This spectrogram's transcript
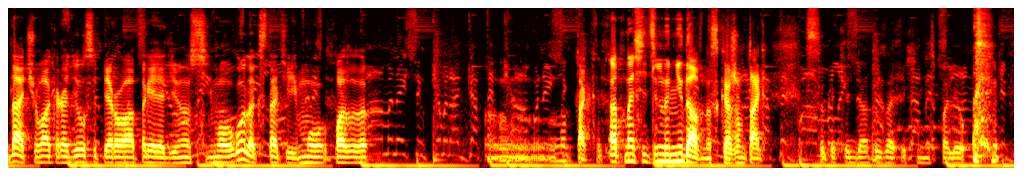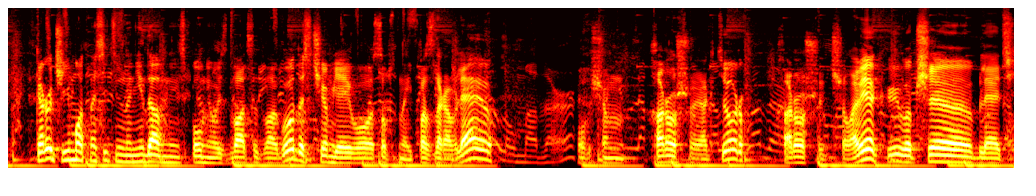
Да, чувак родился 1 апреля 97 -го года, кстати, ему по... Ну так, относительно недавно, скажем так. Сука, чуть дату записи не спалил. Короче, ему относительно недавно исполнилось 22 года, с чем я его, собственно, и поздравляю. В общем, хороший актер, хороший человек и вообще, блядь...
